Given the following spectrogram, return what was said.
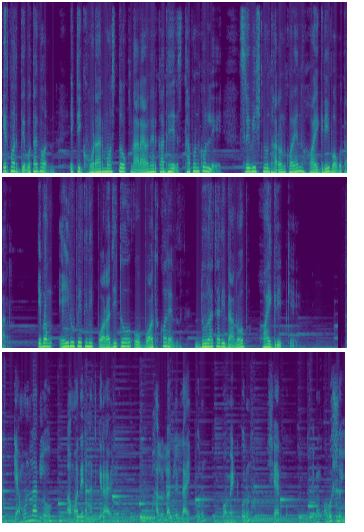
এরপর দেবতাগণ একটি ঘোড়ার মস্তক নারায়ণের কাঁধে স্থাপন করলে শ্রীবিষ্ণু ধারণ করেন হয়গ্রীব অবতার এবং এই রূপে তিনি পরাজিত ও বধ করেন দুরাচারী দানব হয়গ্রীবকে। কেমন লাগল আমাদের আজকের আয়োজন? ভালো লাগলে লাইক করুন, কমেন্ট করুন, শেয়ার করুন এবং অবশ্যই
